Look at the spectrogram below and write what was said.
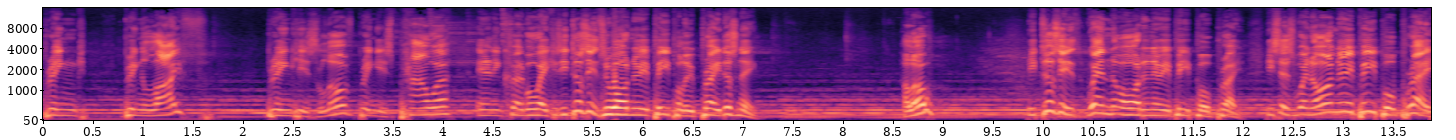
bring, bring life, bring His love, bring His power in an incredible way. Because He does it through ordinary people who pray, doesn't He? Hello? He does it when ordinary people pray. He says, when ordinary people pray,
